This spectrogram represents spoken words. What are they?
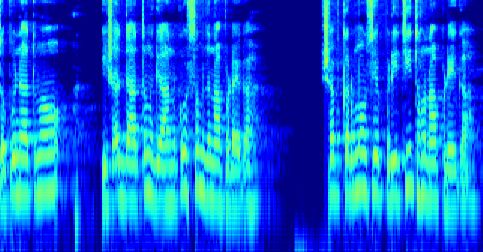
तो पुण्यात्माओं, इस अध्यात्म ज्ञान को समझना पड़ेगा। सब कर्मों से परिचित होना पड़ेगा।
